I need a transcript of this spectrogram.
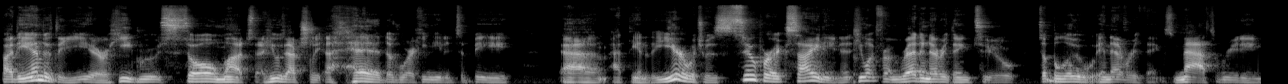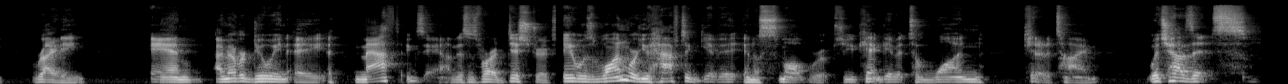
by the end of the year, he grew so much that he was actually ahead of where he needed to be um, at the end of the year, which was super exciting. He went from red in everything to to blue in everything math, reading, writing. And I remember doing a, a, math exam. This is for our district. It was one where you have to give it in a small group. So you can't give it to one kid at a time, which has its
